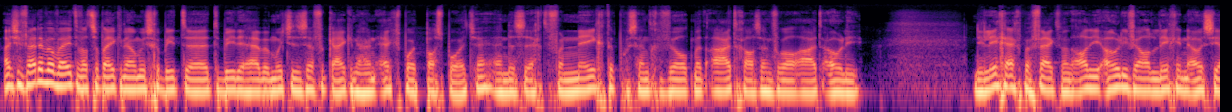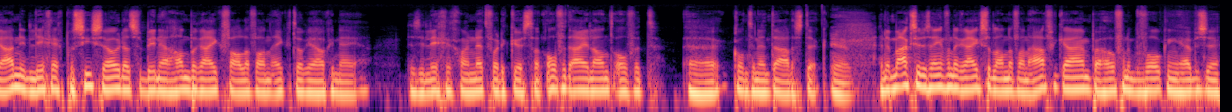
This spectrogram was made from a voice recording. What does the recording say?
Als je verder wil weten wat ze op economisch gebied eh, te bieden hebben, moet je dus even kijken naar hun exportpaspoortje. En dat is echt voor 90% gevuld met aardgas en vooral aardolie. Die liggen echt perfect, want al die olievelden liggen in de oceaan. Die liggen echt precies zo dat ze binnen handbereik vallen van Equatoriaal Guinea. Dus die liggen gewoon net voor de kust van of het eiland of het eh, continentale stuk. Ja. En dat maakt ze dus een van de rijkste landen van Afrika. En per hoofd van de bevolking hebben ze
